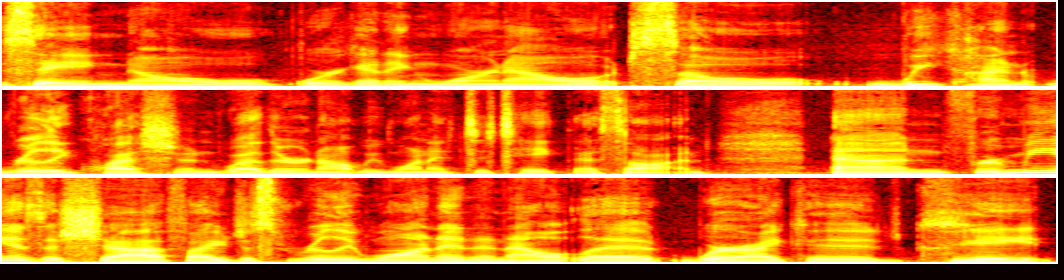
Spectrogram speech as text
saying no. We're getting worn out. So we kind of really questioned whether or not we wanted to take this on. And for me as a chef, I just really wanted an outlet where I could create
